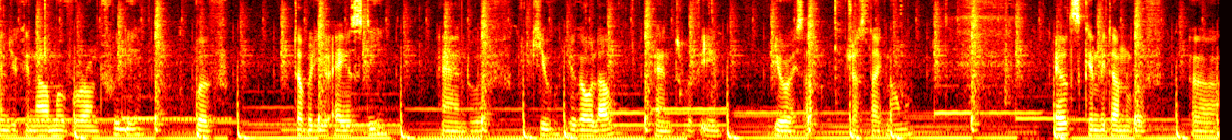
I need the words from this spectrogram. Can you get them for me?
And you can now move around freely with WASD and with Q you go low and with E you raise up just like normal. Else can be done with uh,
